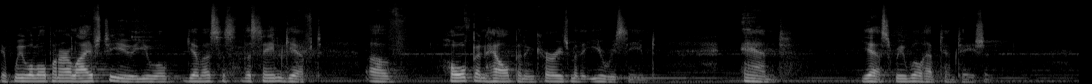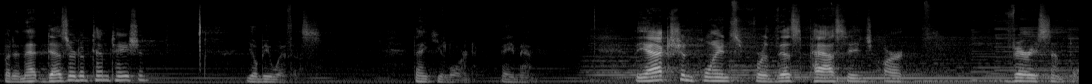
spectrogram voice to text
If we will open our lives to you, you will give us the same gift of hope and help and encouragement that you received. And yes, we will have temptation. But in that desert of temptation, you'll be with us. Thank you, Lord. Amen. The action points for this passage are very simple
